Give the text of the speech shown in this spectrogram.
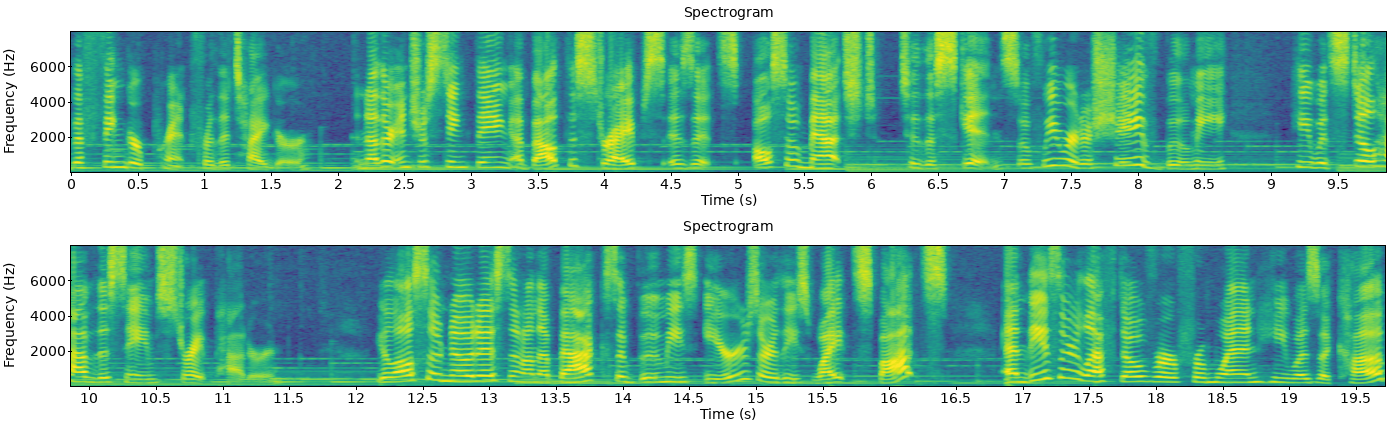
the fingerprint for the tiger. Another interesting thing about the stripes is it's also matched to the skin. So if we were to shave Boomy, he would still have the same stripe pattern. You'll also notice that on the backs of Boomy's ears are these white spots. And these are left over from when he was a cub.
